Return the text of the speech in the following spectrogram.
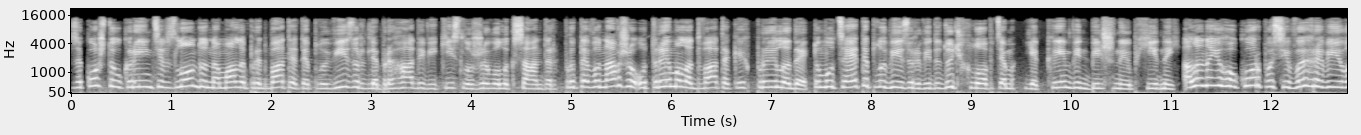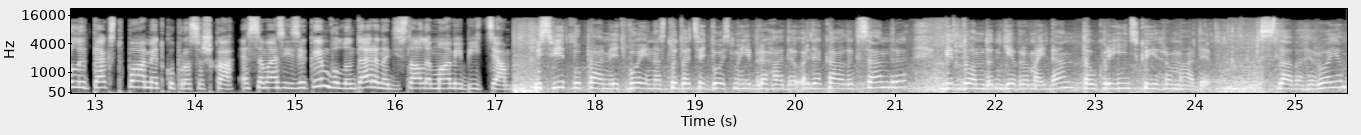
За кошти українців з Лондона мали придбати тепловізор для бригади, в якій служив Олександр. Проте вона вже отримала два таких прилади. Тому цей тепловізор віддадуть хлопцям, яким він більш необхідний. Але на його корпусі вигравіювали текст пам'ятку про Сашка, смс із яким волонтери надіслали мамі бійця. У світлу пам'ять воїна 128-ї бригади Орляка Олександра від Лондон Євромайдан та української громади. Слава героям!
